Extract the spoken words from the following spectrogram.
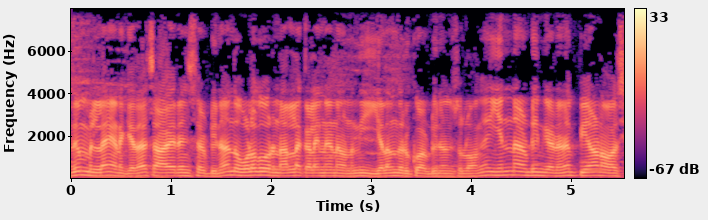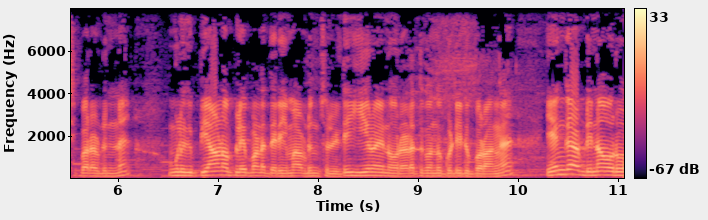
எதுவும் இல்லை. எனக்கு ஏதாச்சும் ஆயிருந்துச்சு அப்படின்னா அந்த உலகம் ஒரு நல்ல கலைஞனை வந்து இழந்திருக்கும். இருக்கும் அப்படின்னு வந்து சொல்லுவாங்க. என்ன அப்படின்னு கேட்டாங்கன்னா பியானோ வாசிப்பார் அப்படின்னு. உங்களுக்கு பியானோ ப்ளே பண்ண தெரியுமா அப்படின்னு சொல்லிட்டு ஹீரோயின் ஒரு இடத்துக்கு வந்து கூட்டிகிட்டு போகிறாங்க எங்கே அப்படின்னா ஒரு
